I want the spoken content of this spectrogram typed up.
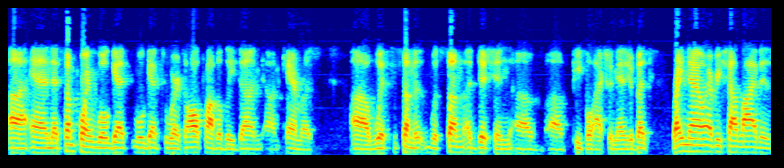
Uh, and at some point, we'll get we'll get to where it's all probably done on cameras, uh, with some with some addition of, of people actually managing. But right now, every shot live is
